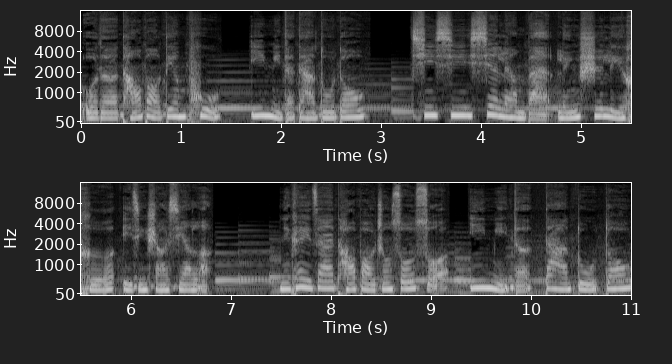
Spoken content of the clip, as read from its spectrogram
我的淘宝店铺一米的大肚兜七夕限量版零食礼盒已经上线了。你可以在淘宝中搜索“一米的大肚兜”，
